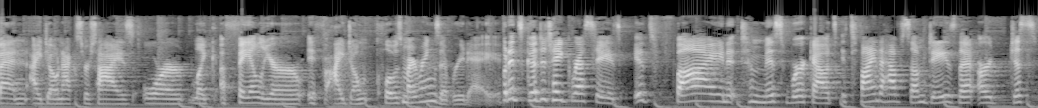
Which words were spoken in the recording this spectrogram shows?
I don't exercise or like a failure if I don't close my rings every day. But it's good to take rest days. It's fine to miss workouts. It's fine to have some days that are just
